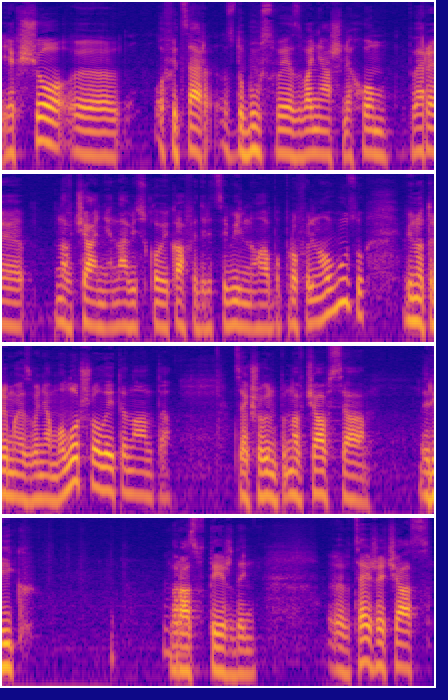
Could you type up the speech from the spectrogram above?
Якщо офіцер здобув своє звання шляхом перенавчання на військовій кафедрі цивільного або профільного вузу, він отримує звання молодшого лейтенанта. Це якщо він навчався рік раз в тиждень. Е, В цей же час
